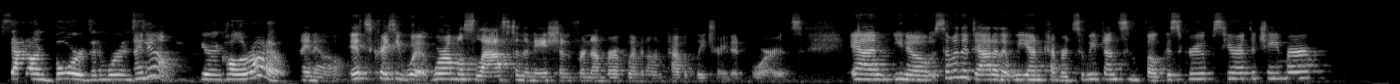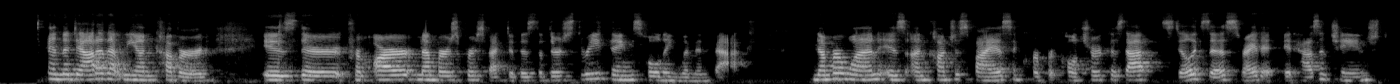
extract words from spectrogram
sat on boards and were in I know here in Colorado. I know. It's crazy. We're almost last in the nation for number of women on publicly traded boards. And, you know, some of the data that we uncovered, so we've done some focus groups here at the chamber and the data that we uncovered is there, from our members' perspective, is that there's three things holding women back. Number one is unconscious bias in corporate culture, because that still exists, right? It, it hasn't changed.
